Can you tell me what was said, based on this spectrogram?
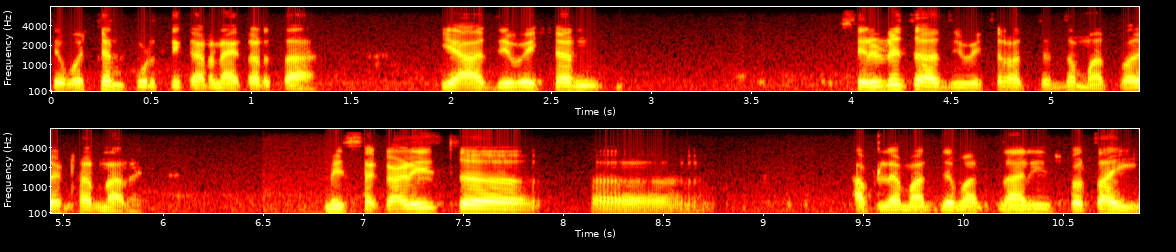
ते वचनपूर्ती करण्याकरता या अधिवेशन शिर्डीचं अधिवेशन अत्यंत महत्त्वाचं ठरणार आहे. मी सकाळीच आपल्या माध्यमातून आणि स्वतःही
